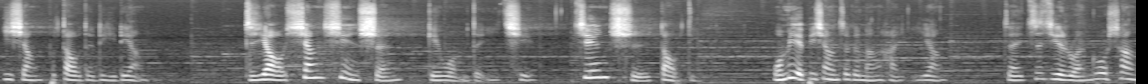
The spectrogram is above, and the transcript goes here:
意想不到的力量。只要相信神给我们的一切。坚持到底，我们也必像这个男孩一样，在自己的软弱上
